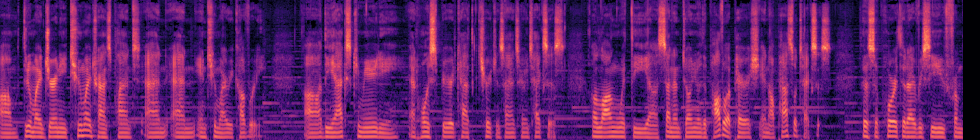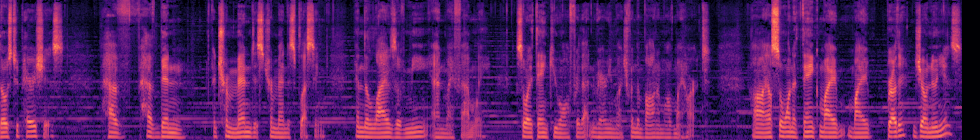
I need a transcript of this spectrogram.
um, through my journey to my transplant and and into my recovery uh, the ACTS community at Holy Spirit Catholic Church in San Antonio, Texas, along with the uh, San Antonio de Padua Parish in El Paso, Texas. The support that I've received from those two parishes have have been a tremendous, tremendous blessing, in the lives of me and my family. So I thank you all for that very much from the bottom of my heart. Uh, I also want to thank my my brother Joe Nunez,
